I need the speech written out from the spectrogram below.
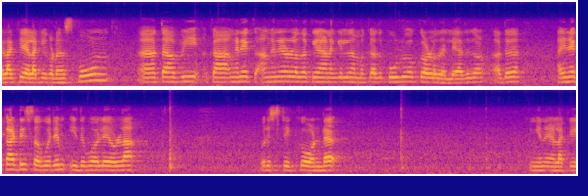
ഇളക്കി ഇളക്കി കൊടുക്കണം. സ്പൂൺ തവി അങ്ങനെ അങ്ങനെയുള്ളതൊക്കെ ആണെങ്കിൽ നമുക്കത് കുഴുവൊക്കെ ഉള്ളതല്ലേ? അത് അത് അതിനെക്കാട്ടി സൗകര്യം ഇതുപോലെയുള്ള ഒരു സ്റ്റിക്ക് കൊണ്ട് ഇങ്ങനെ ഇളക്കി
